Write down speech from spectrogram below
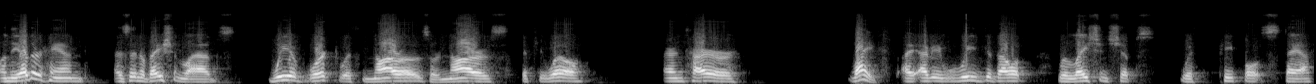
On the other hand, as innovation labs, we have worked with NAROs or NARS, if you will, our entire life. I, I mean, we develop relationships with people, staff,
